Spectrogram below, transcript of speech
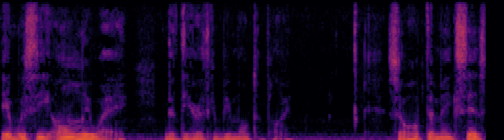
it was the only way that the earth could be multiplied. So I hope that makes sense.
